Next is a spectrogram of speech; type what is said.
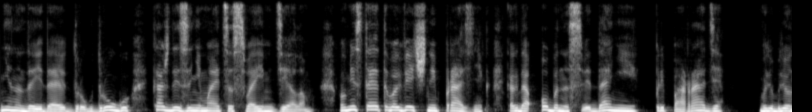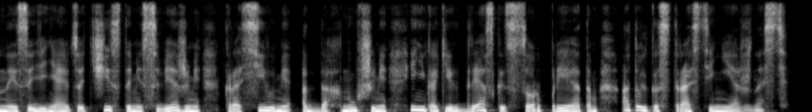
не надоедают друг другу, каждый занимается своим делом. Вместо этого вечный праздник, когда оба на свидании, при параде, влюбленные соединяются чистыми, свежими, красивыми, отдохнувшими и никаких дрязг и ссор при этом, а только страсть и нежность.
